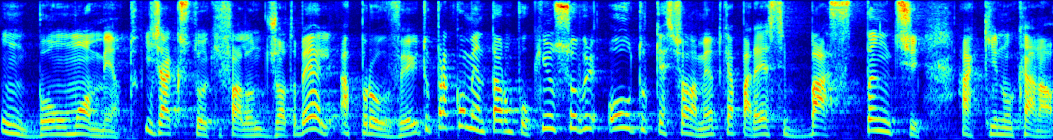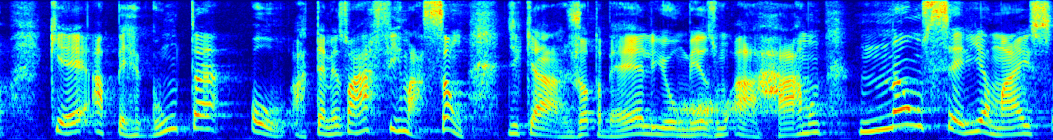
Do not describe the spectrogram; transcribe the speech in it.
um bom momento. E já que estou aqui falando de JBL, aproveito para comentar um pouquinho sobre outro questionamento que aparece bastante aqui no canal, que é a pergunta ou até mesmo a afirmação de que a JBL ou mesmo a Harman não seria mais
